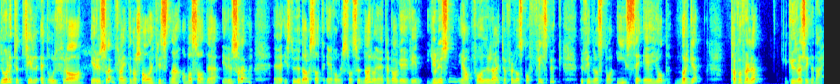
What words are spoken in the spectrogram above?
Du har lyttet til et ord fra Jerusalem, fra Internasjonale kristne ambassade Jerusalem. Eh, I studio i dag satt Eva Olsvold Sundar, og jeg heter Dag Øyvind Juliussen. Jeg oppfordrer deg til å følge oss på Facebook. Du finner oss på ICEJ Norge. Takk for følget. Gud velsigne deg.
